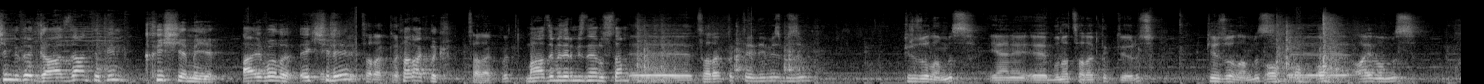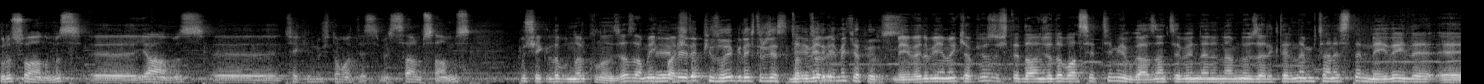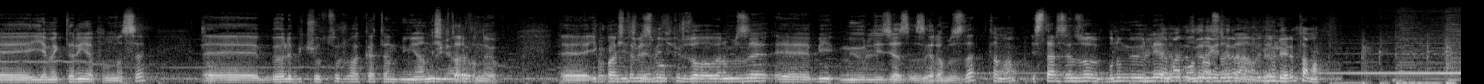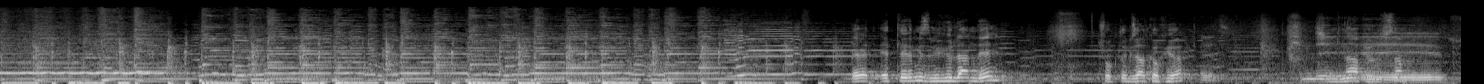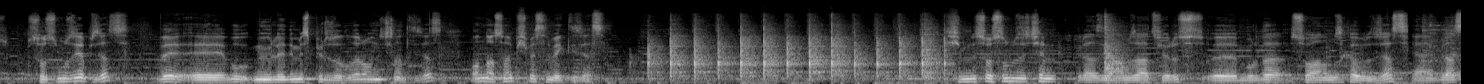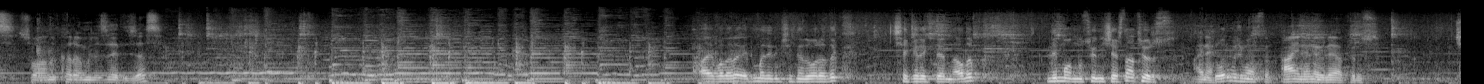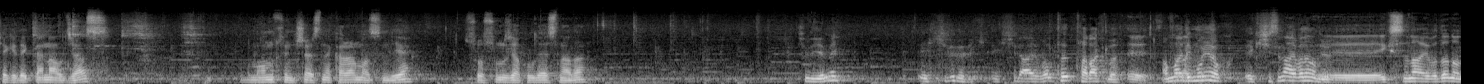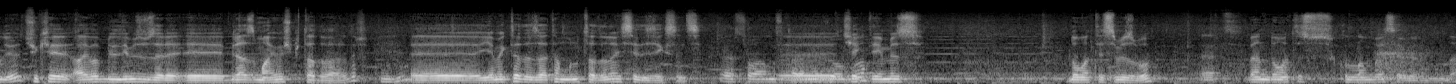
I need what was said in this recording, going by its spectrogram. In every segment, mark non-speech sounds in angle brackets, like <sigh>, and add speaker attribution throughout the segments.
Speaker 1: Şimdi de Gaziantep'in kış yemeği. Ayvalı, ekşili,
Speaker 2: Ekşili, taraklık.
Speaker 1: taraklık.
Speaker 2: Taraklık.
Speaker 1: Malzemelerimiz ne ustam?
Speaker 2: Ee, taraklık dediğimiz bizim pirzolamız. Yani e, buna taraklık diyoruz. Pirzolamız,
Speaker 1: Of, of,
Speaker 2: e, ayvamız, kuru soğanımız, e, yağımız, e, çekilmiş domatesimiz, sarımsağımız. Bu şekilde bunları kullanacağız ama ilk
Speaker 1: Meyveyle
Speaker 2: başta
Speaker 1: pirzolayı birleştireceğiz.
Speaker 2: Tabii,
Speaker 1: Meyveli bir
Speaker 2: tabii.
Speaker 1: yemek yapıyoruz.
Speaker 2: meyveli bir yemek yapıyoruz. İşte daha önce de bahsettiğim gibi Gaziantep'in en önemli özelliklerinden bir tanesi de meyveyle e, yemeklerin yapılması. E, böyle bir kültür hakikaten dünyanın hiçbir
Speaker 1: Dünyada yok.
Speaker 2: tarafında yok. E, ilk
Speaker 1: Çok
Speaker 2: başta
Speaker 1: ilginç bir
Speaker 2: biz bu
Speaker 1: yemek.
Speaker 2: pirzolalarımızı e, bir mühürleyeceğiz ızgaramızda.
Speaker 1: Tamam.
Speaker 2: İsterseniz o, bunu mühürleyelim,
Speaker 1: Hemen
Speaker 2: ondan
Speaker 1: ızgara
Speaker 2: sonra
Speaker 1: geçelim,
Speaker 2: devam
Speaker 1: onu
Speaker 2: edelim.
Speaker 1: mühürleyelim. Tamam. Evet, etlerimiz mühürlendi. Çok da güzel kokuyor.
Speaker 2: Evet. Şimdi,
Speaker 1: Şimdi ne yapıyoruz ustam?
Speaker 2: Sosumuzu yapacağız ve e, bu mühürlediğimiz pirzolaları onun için atacağız. Ondan sonra pişmesini bekleyeceğiz. Şimdi sosumuz için biraz yağımızı atıyoruz. E, burada soğanımızı kavuracağız. Yani biraz soğanı karamelize edeceğiz.
Speaker 1: Ayvaları elma dediğim şekilde doğradık. Çekirdeklerini alıp limonlu suyun içerisine atıyoruz.
Speaker 3: Aynen.
Speaker 1: Doğru mu Cuma Usta?
Speaker 3: Aynen öyle yapıyoruz. Çekirdeklerini alacağız. Limonlu suyun içerisinde kararmasın diye sosumuz yapıldığı esnada
Speaker 1: Şimdi yemek ekşili dedik. Ekşili ayvalı ta- taraklı.
Speaker 2: Evet,
Speaker 1: Ama
Speaker 2: taraklı.
Speaker 1: limon yok. Ekşisini ayvadan alıyor.
Speaker 2: Ee, ekşisini ayvadan alıyor. Çünkü ayva bildiğimiz üzere e, biraz mayhoş bir tadı vardır. Ee, yemekte de zaten bunun tadını hissedeceksiniz.
Speaker 1: Evet soğanımız
Speaker 2: Ee,
Speaker 1: karamelize oldu.
Speaker 2: çektiğimiz domatesimiz bu.
Speaker 1: Evet.
Speaker 2: Ben domates kullanmayı seviyorum bunda.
